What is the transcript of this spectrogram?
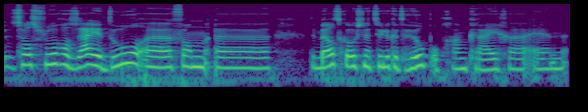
zoals Floor al zei, het doel uh, van de meldcoach is natuurlijk het hulp op gang krijgen en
